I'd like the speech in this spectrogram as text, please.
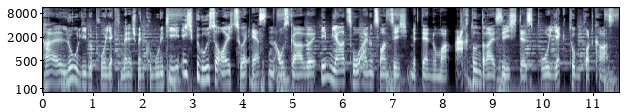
Hallo, liebe Projektmanagement-Community. Ich begrüße euch zur ersten Ausgabe im Jahr 2021 mit der Nummer 38 des Projektum Podcast.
